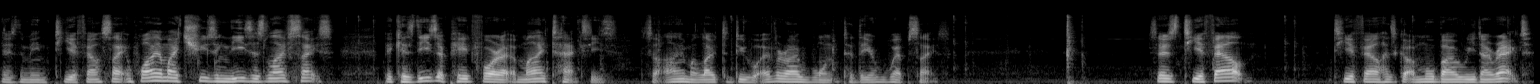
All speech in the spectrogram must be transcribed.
there's the main TFL site. Why am I choosing these as live sites? Because these are paid for out of my taxes, so I'm allowed to do whatever I want to their websites. So there's TFL. TFL has got a mobile redirect.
